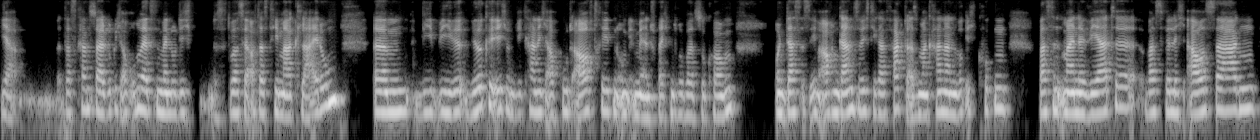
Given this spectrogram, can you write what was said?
ja, das kannst du halt wirklich auch umsetzen, wenn du dich, das, du hast ja auch das Thema Kleidung, ähm, wie, wie wirke ich und wie kann ich auch gut auftreten, um eben entsprechend rüberzukommen. Und das ist eben auch ein ganz wichtiger Faktor. Also man kann dann wirklich gucken, was sind meine Werte, was will ich aussagen,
